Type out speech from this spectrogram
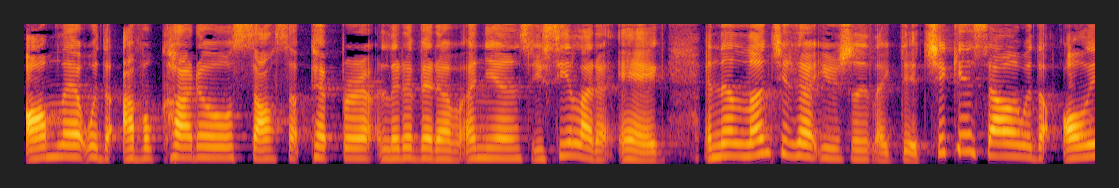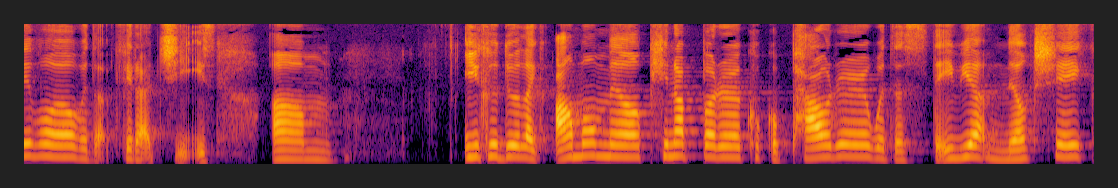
omelet with the avocado, salsa, pepper, a little bit of onions. You see a lot of egg. And then lunch is that usually like the chicken salad with the olive oil with the feta cheese. Um, you could do like almond milk, peanut butter, cocoa powder with a stevia milkshake,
